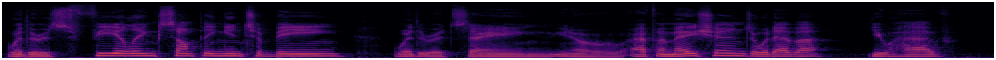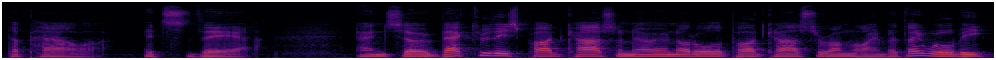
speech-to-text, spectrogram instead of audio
whether it's feeling something into being, whether it's saying, you know, affirmations or whatever, you have the power. It's there. And so back through these podcasts, I know not all the podcasts are online, but they will be.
